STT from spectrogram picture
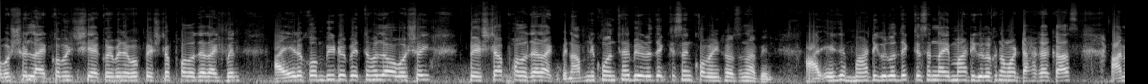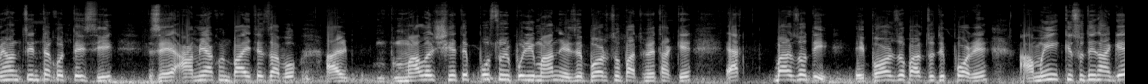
অবশ্যই লাইক কমেন্ট শেয়ার করবেন এবং পেজটা ফলো দিয়ে রাখবেন। আর এরকম ভিডিও পেতে হলে অবশ্যই পেজটা ফলো দিয়ে রাখবেন। আপনি কোন থেকে ভিডিও দেখতেছেন কমেন্ট করে জানাবেন। আর এই যে মাটিগুলো দেখতেছেন না, এই মাটিগুলো এখন আমার ঢাকা কাজ। আমি এখন চিন্তা করতেছি যে আমি এখন বাড়িতে যাব আর মালয়েশিয়াতে প্রচুর পরিমাণ এই যে বর্জ্যপাত হয়ে থাকে। একবার যদি এই বর্জ্যপাত যদি পড়ে, আমি কিছুদিন আগে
